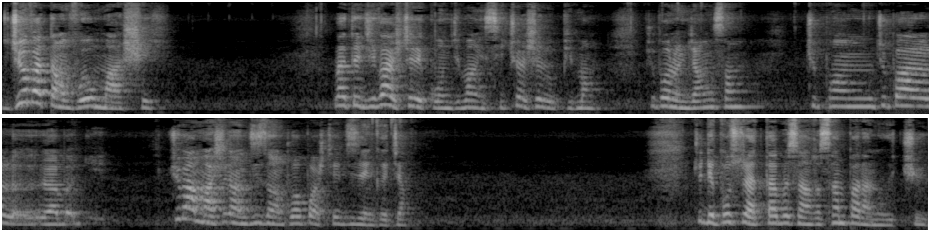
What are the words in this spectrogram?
Dieu va t'envoyer au marché. Va te dire, va acheter les condiments ici. Tu achètes le piment. Tu prends le jansan. Tu prends, tu parles, tu vas marcher dans 10 endroits pour acheter 10 ingrédients. Tu déposes sur la table, ça ne ressemble pas à la nourriture.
